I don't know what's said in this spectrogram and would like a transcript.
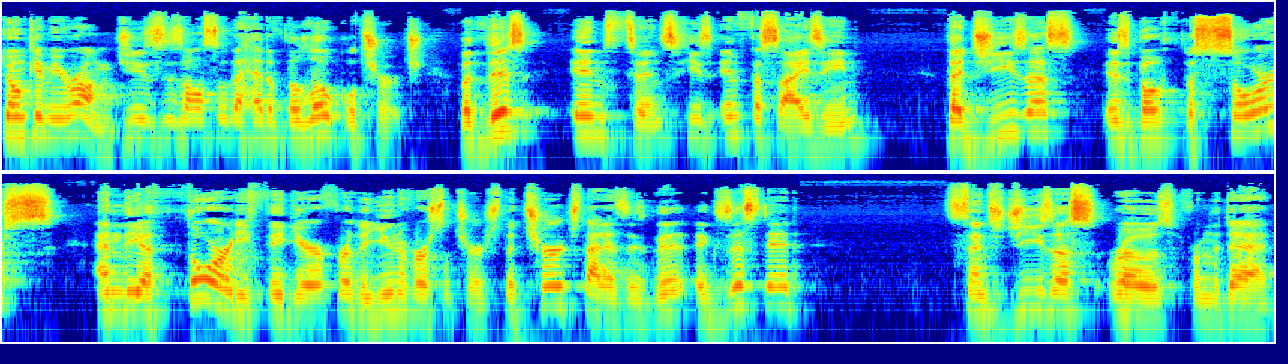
Don't get me wrong, Jesus is also the head of the local church. But this instance, he's emphasizing that Jesus is both the source and the authority figure for the universal church, the church that has existed since Jesus rose from the dead.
